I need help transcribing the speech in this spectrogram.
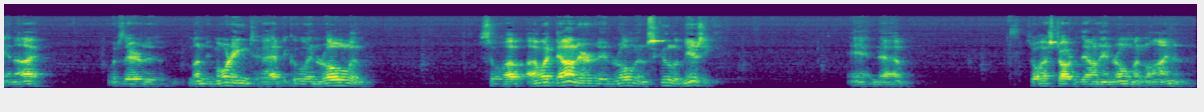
And I was there the Monday morning to had to go enroll and so I, I went down there to enroll in the School of Music. And um, so I started down the enrollment line and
